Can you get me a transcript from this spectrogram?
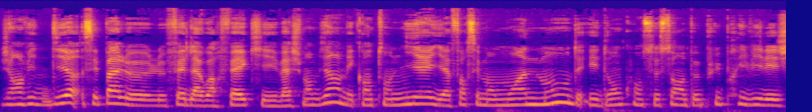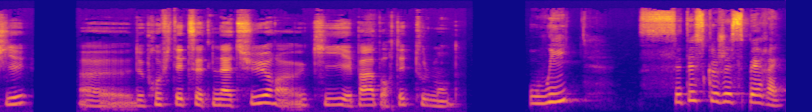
j'ai envie de dire, c'est pas le, fait de l'avoir fait qui est vachement bien, mais quand on y est, il y a forcément moins de monde et donc on se sent un peu plus privilégié euh, de profiter de cette nature euh, qui n'est pas à portée de tout le monde. Oui, c'était ce que j'espérais.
